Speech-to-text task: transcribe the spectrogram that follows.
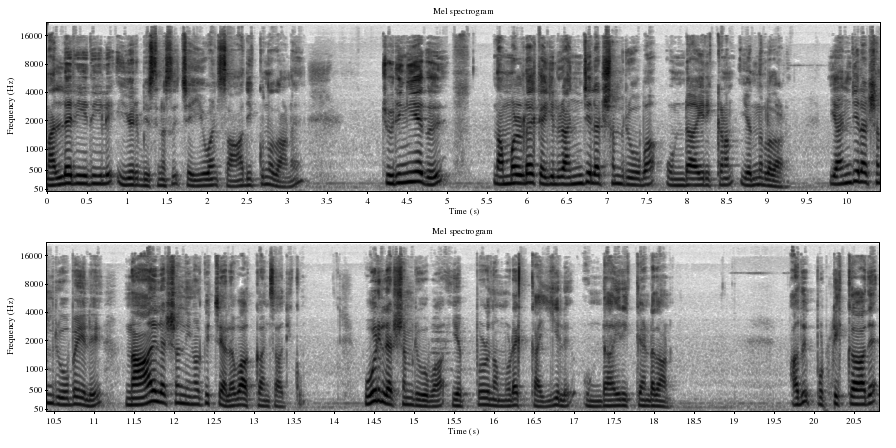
നല്ല രീതിയിൽ ഈ ഒരു ബിസിനസ് ചെയ്യുവാൻ സാധിക്കുന്നതാണ്. ചുരുങ്ങിയത് നമ്മളുടെ കയ്യിൽ ഒരു അഞ്ച് ലക്ഷം രൂപ ഉണ്ടായിരിക്കണം എന്നുള്ളതാണ്. ഈ അഞ്ച് ലക്ഷം രൂപയിൽ നാല് ലക്ഷം നിങ്ങൾക്ക് ചിലവാക്കാൻ സാധിക്കും. ഒരു ലക്ഷം രൂപ എപ്പോഴും നമ്മുടെ കയ്യിൽ ഉണ്ടായിരിക്കേണ്ടതാണ്. അത് പൊട്ടിക്കാതെ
